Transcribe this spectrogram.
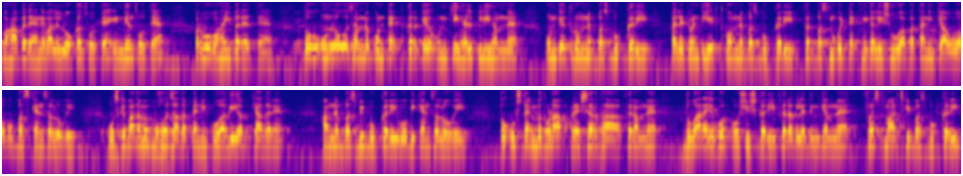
वहाँ पे रहने वाले लोकल्स होते हैं इंडियंस होते हैं पर वो वहीं पर रहते हैं। तो उन लोगों से हमने कॉन्टैक्ट करके उनकी हेल्प ली हमने। उनके थ्रू हमने बस बुक करी। पहले ट्वेंटी को हमने बस बुक करी। फिर बस में कोई टेक्निकल इशू हुआ पता नहीं क्या हुआ वो बस कैंसिल हो गई। उसके बाद हमें बहुत ज़्यादा पैनिक हुआ कि अब क्या करें। हमने बस भी बुक करी, वो भी कैंसिल हो गई। तो उस टाइम पे थोड़ा प्रेशर था, फिर हमने दोबारा एक और कोशिश करी, फिर अगले दिन की हमने फ़र्स्ट मार्च की बस बुक करी।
